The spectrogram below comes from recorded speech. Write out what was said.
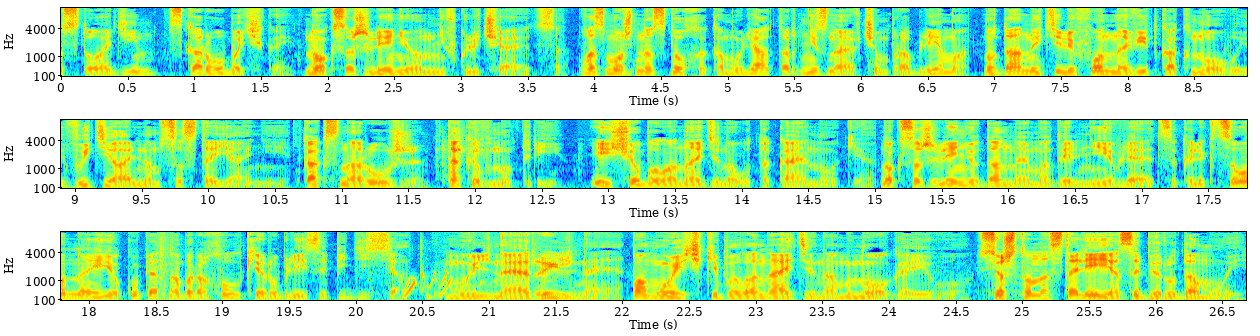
101 с коробочкой, но к сожалению он не включается. Возможно сдох аккумулятор, не знаю в чем проблема, но данный телефон на вид как новый, в идеальном состоянии. Как снаружи, так и внутри. И еще была найдена вот такая Nokia. Но, к сожалению, данная модель не является коллекционной, ее купят на барахолке рублей за 50. Мыльная рыльная. Помоечки было найдено много его. Все, что на столе, я заберу домой.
